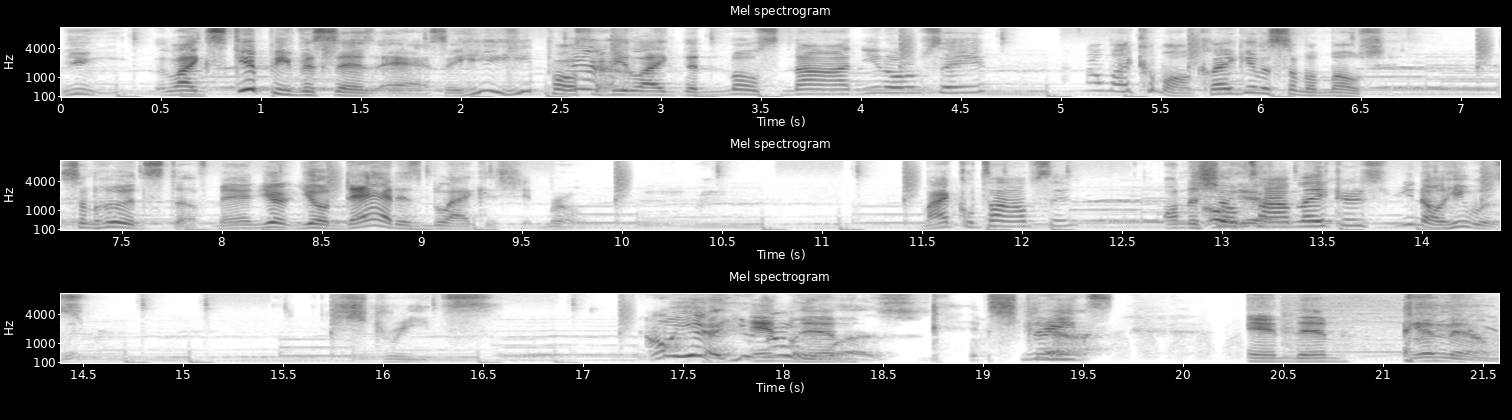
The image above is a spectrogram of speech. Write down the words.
you like Skip even says ass. And he he supposed to be like the most non, you know what I'm saying? I'm like, come on, Klay, give us some emotion. Some hood stuff, man. Your your dad is black as shit, bro. Mychal Thompson on the Oh, yeah. Showtime Lakers, you know, he was streets. Oh yeah, you In know he them. was Streets in them. in them.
